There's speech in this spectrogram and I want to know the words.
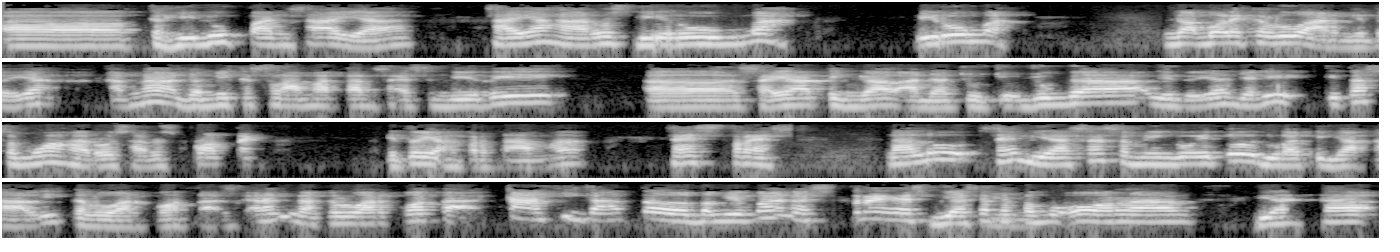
uh, kehidupan saya, saya harus di rumah, di rumah, nggak boleh keluar gitu ya, karena demi keselamatan saya sendiri, uh, saya tinggal ada cucu juga gitu ya, jadi kita semua harus harus protect. Itu yang pertama, saya stres. Lalu saya biasa seminggu itu dua tiga kali keluar kota. Sekarang nggak keluar kota, kaki gatel, bagaimana stres. Biasa hmm. ketemu orang, biasa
